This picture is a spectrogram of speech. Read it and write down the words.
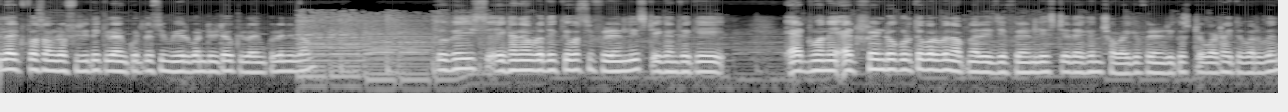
elite pass আমরা ফ্রিতে ক্লাইম করতেছি মেয়ের বান্ডিলটাও ক্লাইম করে নিলাম। তো গাইস এখানে আমরা দেখতে পাচ্ছি ফ্রেন্ড লিস্ট এখান থেকে অ্যাড মানে অ্যাড ফ্রেন্ডও করতে পারবেন। আপনার এই যে ফ্রেন্ড লিস্টে দেখেন, সবাইকে ফ্রেন্ড রিকোয়েস্টও পাঠাইতে পারবেন।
